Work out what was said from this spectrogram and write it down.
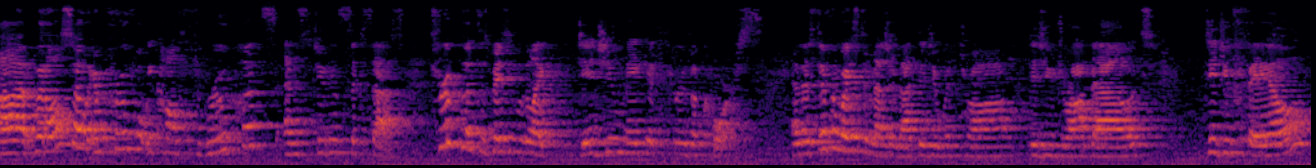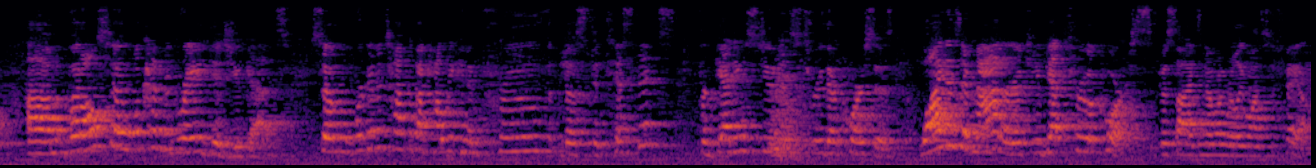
Uh, but also improve what we call throughputs and student success. Throughputs is basically like, did you make it through the course? And there's different ways to measure that. Did you withdraw? Did you drop out? Did you fail? Um, but also, what kind of a grade did you get? So we're going to talk about how we can improve the statistics for getting students through their courses. Why does it matter if you get through a course, besides no one really wants to fail?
